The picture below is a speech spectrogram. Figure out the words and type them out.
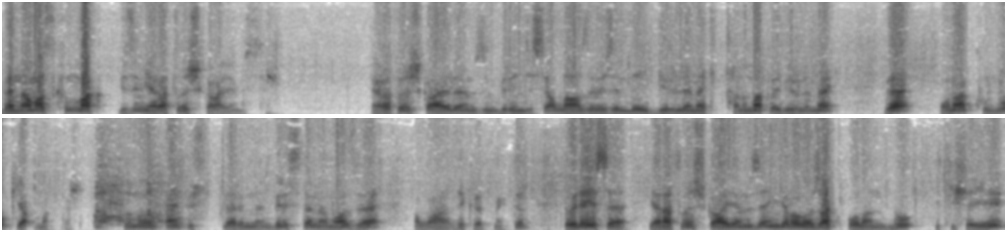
ve namaz kılmak bizim yaratılış gayemizdir. Yaratılış gayelerimizin birincisi Allah Azze ve Celle'yi birlemek, tanımak ve birlemek ve ona kulluk yapmaktır. Kulluğun en üstlerinden birisi de namaz ve Allah'a zikretmektir. Öyleyse yaratılış gayemize engel olacak olan bu iki şeyi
